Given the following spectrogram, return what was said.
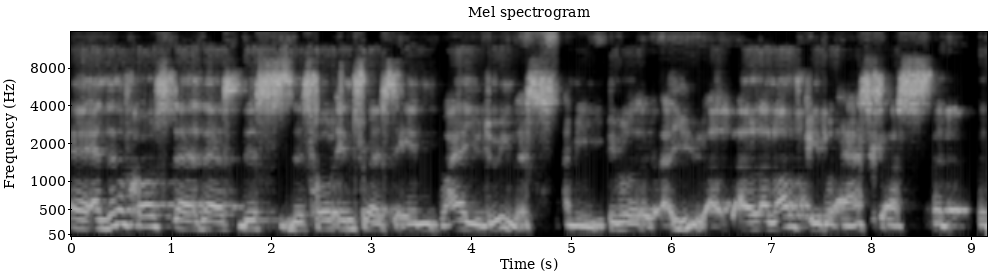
Uh, and then of course there's this this whole interest in why are you doing this? I mean, people, uh, you, a, a, lot of people ask us, but, but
